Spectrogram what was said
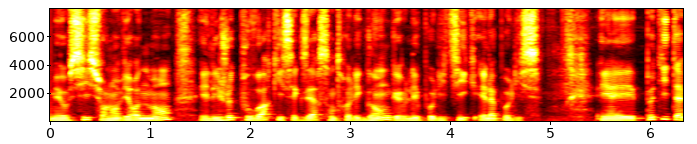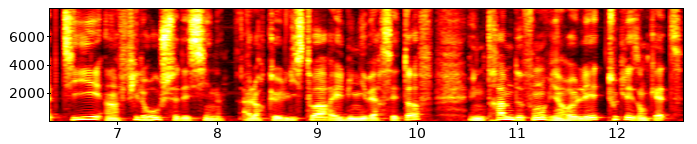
mais aussi sur l'environnement et les jeux de pouvoir qui s'exercent entre les gangs, les politiques et la police. Et petit à petit, un fil rouge se dessine. Alors que l'histoire et l'univers s'étoffent, une trame de fond vient relayer toutes les enquêtes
